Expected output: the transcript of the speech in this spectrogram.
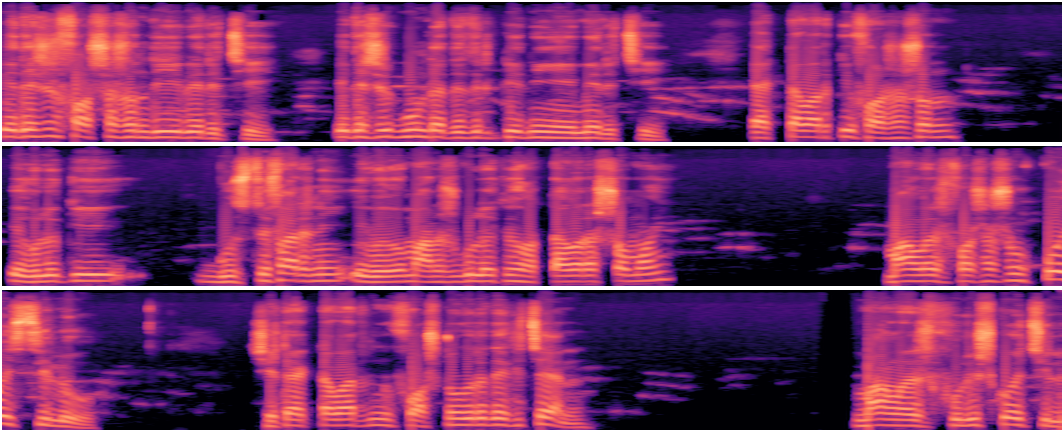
এদেশের প্রশাসন দিয়ে মেরেছে, এদেশের গুন্ডাদেরকে নিয়ে মেরেছে। একটাবার কি প্রশাসন এগুলো কি বুঝতে পারেনি এভাবে মানুষগুলোকে হত্যা করার সময় বাংলাদেশ প্রশাসন কই ছিল সেটা একটাবার প্রশ্ন করে দেখেছেন? বাংলাদেশ পুলিশ কই ছিল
